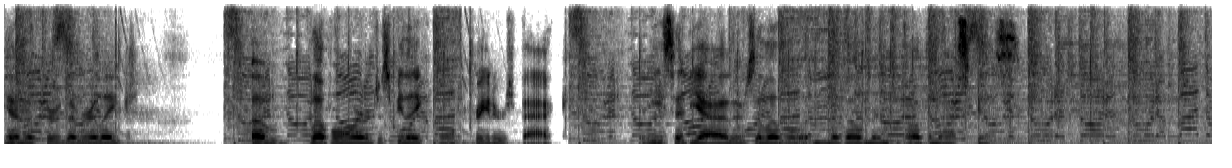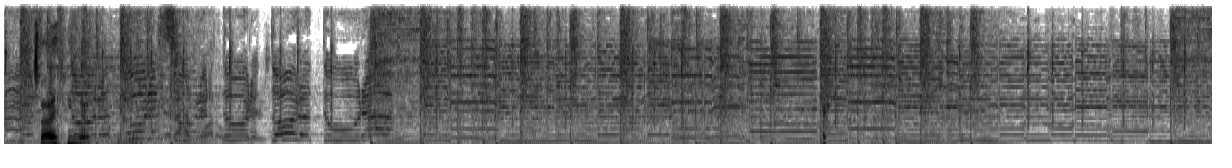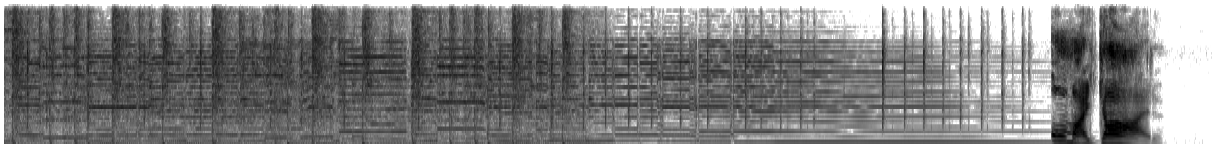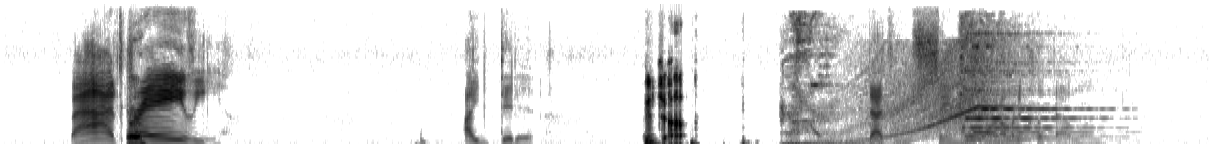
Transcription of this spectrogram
him if there's ever like a level where just be like old Crater's back. And he said, yeah, there's a level in development called Damascus. So I think that's cool. Oh my god. That's crazy. I did it. Good job. That's insane.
